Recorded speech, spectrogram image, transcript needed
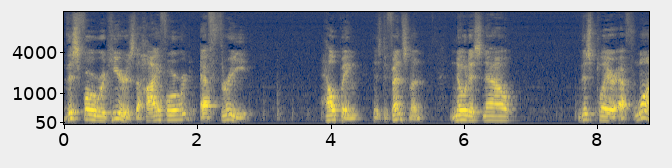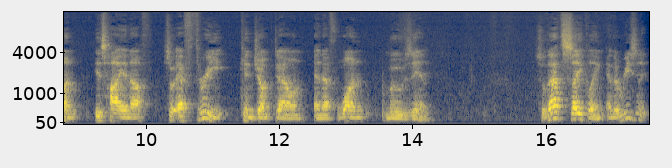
This forward here is the high forward, F3, helping his defenseman. Notice now this player F1 is high enough so F3 can jump down and F1 moves in. So that's cycling and the reason it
